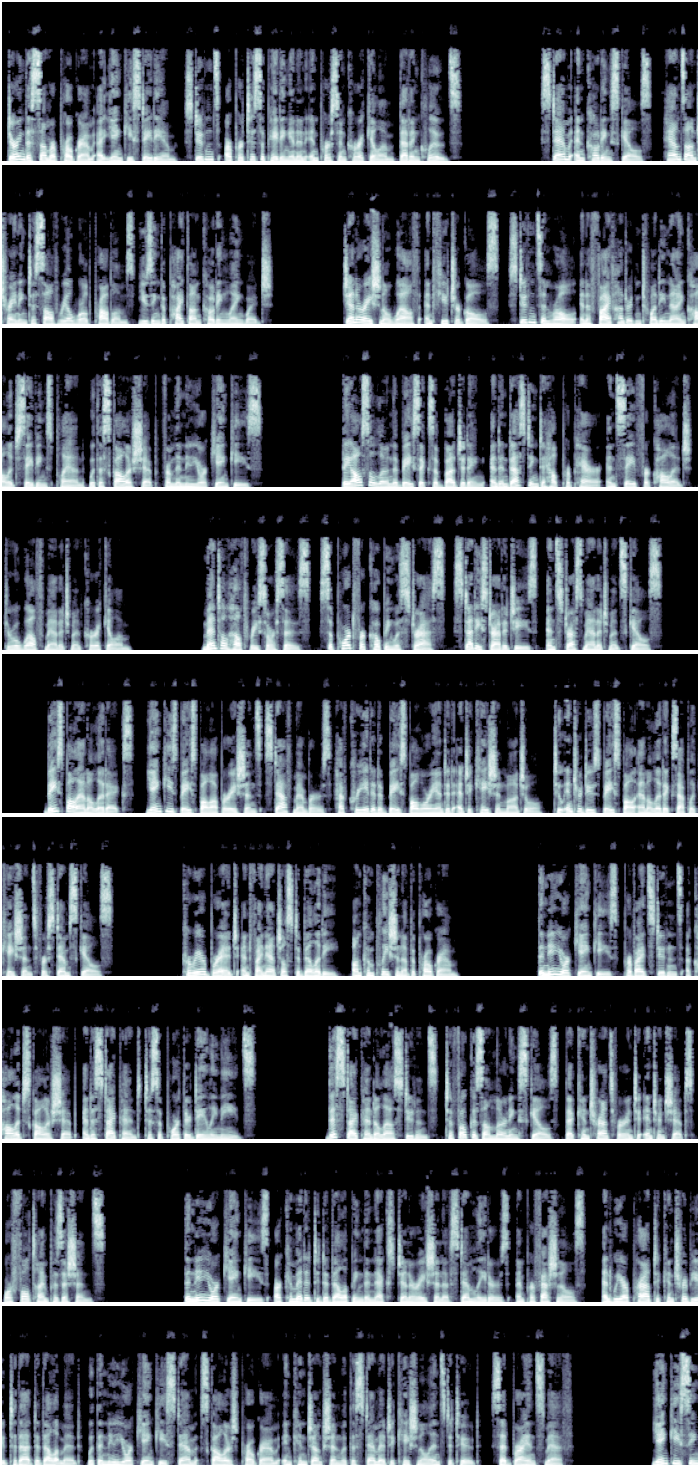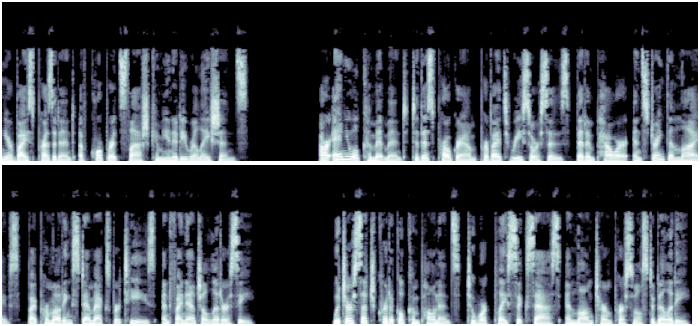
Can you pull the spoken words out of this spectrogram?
During the summer program at Yankee Stadium, students are participating in an in-person curriculum that includes STEM and coding skills, hands-on training to solve real-world problems using the Python coding language. Generational wealth and future goals, students enroll in a 529 college savings plan with a scholarship from the New York Yankees. They also learn the basics of budgeting and investing to help prepare and save for college through a wealth management curriculum. Mental health resources, support for coping with stress, study strategies, and stress management skills. Baseball Analytics, Yankees baseball operations staff members have created a baseball-oriented education module to introduce baseball analytics applications for STEM skills. Career Bridge and Financial Stability, on completion of the program. The New York Yankees provide students a college scholarship and a stipend to support their daily needs. This stipend allows students to focus on learning skills that can transfer into internships or full-time positions. The New York Yankees are committed to developing the next generation of STEM leaders and professionals, and we are proud to contribute to that development with the New York Yankees STEM Scholars Program in conjunction with the STEM Educational Institute, said Brian Smith. Yankee Senior Vice President of Corporate Slash Community Relations. Our annual commitment to this program provides resources that empower and strengthen lives by promoting STEM expertise and financial literacy, which are such critical components to workplace success and long-term personal stability.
